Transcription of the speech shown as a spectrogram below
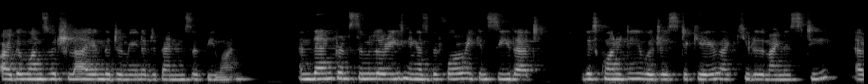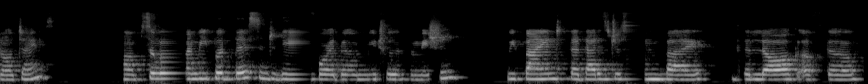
are the ones which lie in the domain of dependence of B1. And then from similar reasoning as before, we can see that this quantity will just decay like q to the minus t at all times. Um, so when we put this into the for the mutual information, we find that that is just by the log of the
